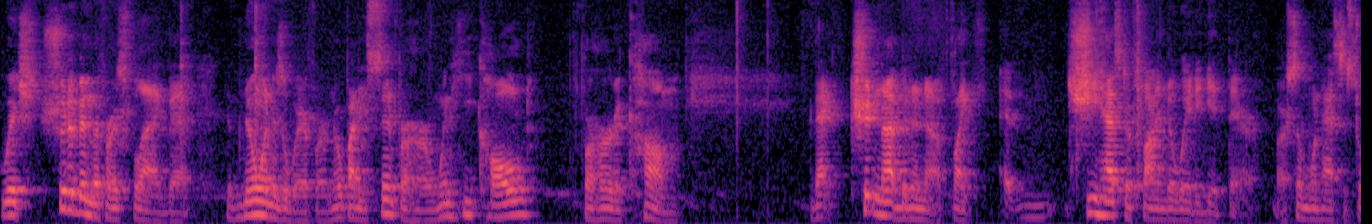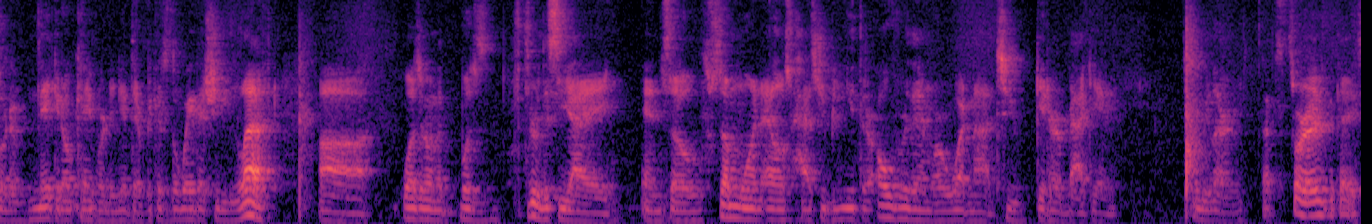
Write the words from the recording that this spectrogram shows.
which should have been the first flag that if no one is aware for her, nobody sent for her. When he called for her to come, that should not have been enough. Like she has to find a way to get there, or someone has to sort of make it okay for her to get there because the way that she left uh, wasn't on the was through the CIA, and so someone else has to be either over them or whatnot to get her back in. And we learn that sort of the case.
